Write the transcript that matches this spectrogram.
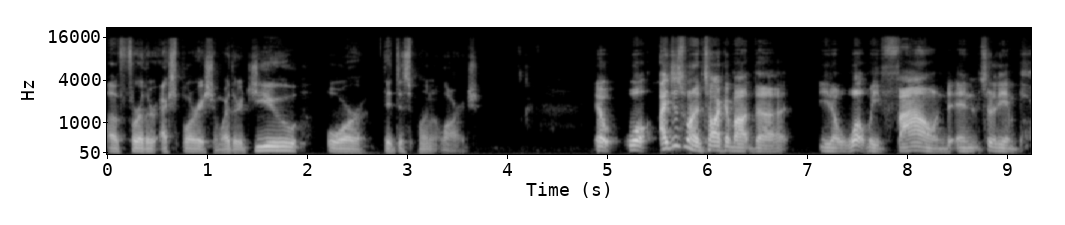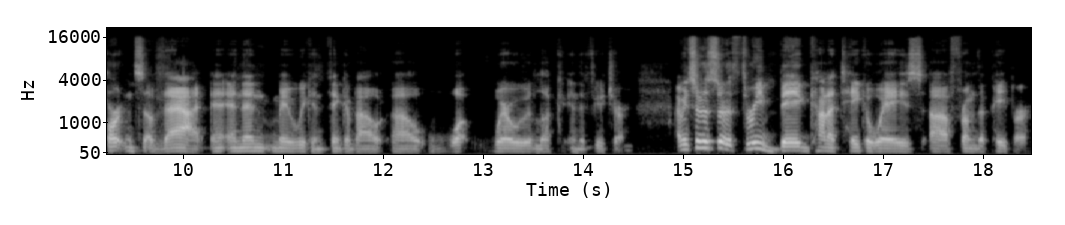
of further exploration, whether it's you or the discipline at large? Yeah, well, I just want to talk about the you know what we found and sort of the importance of that, and, and then maybe we can think about uh, what where we would look in the future. I mean, sort of sort of three big kind of takeaways uh, from the paper.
